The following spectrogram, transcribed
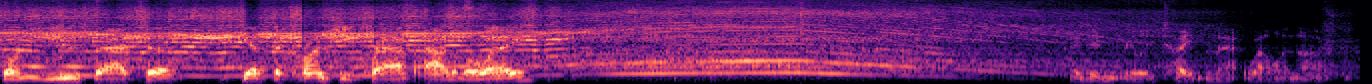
Going to use that to get the crunchy crap out of the way. I didn't really tighten that well enough,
